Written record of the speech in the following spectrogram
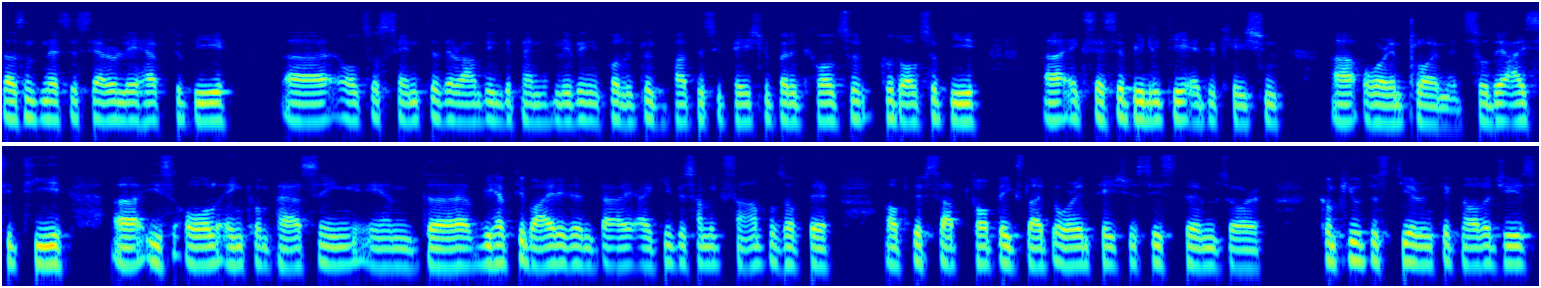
doesn't necessarily have to be uh, also centered around independent living and political participation, but it also could also be uh, accessibility, education, uh, or employment. So the ICT uh, is all encompassing, and we have divided. And I, I give you some examples of the of the subtopics like orientation systems or computer steering technologies.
